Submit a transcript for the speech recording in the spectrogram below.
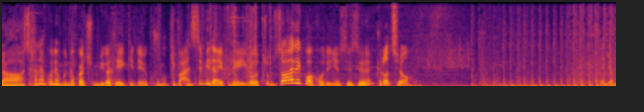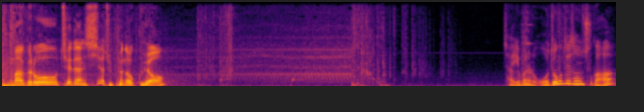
야 사냥꾼의 분노까지 준비가 돼 있기 때문에 궁극기 많습니다. FA 이거 좀 써야 될 것 같거든요. 슬슬. 그렇죠. 자, 연막으로 최대한 시야 좁혀놓고요. 자 이번에는 오정재 선수가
